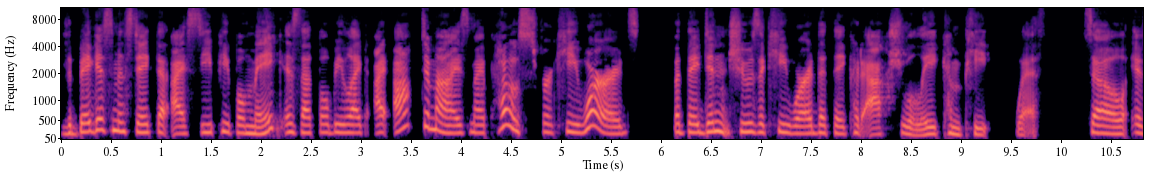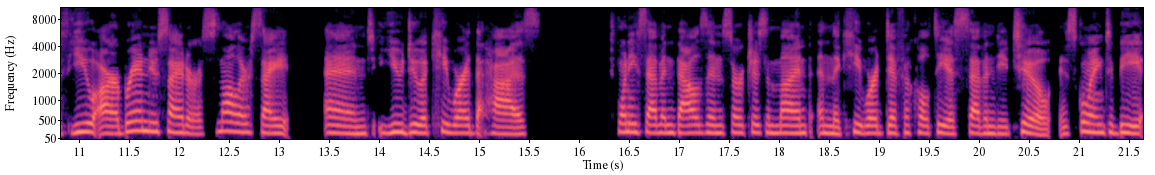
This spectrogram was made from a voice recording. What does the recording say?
The biggest mistake that I see people make is that they'll be like, I optimize my post for keywords, but they didn't choose a keyword that they could actually compete with. So if you are a brand new site or a smaller site and you do a keyword that has 27,000 searches a month and the keyword difficulty is 72, it's going to be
